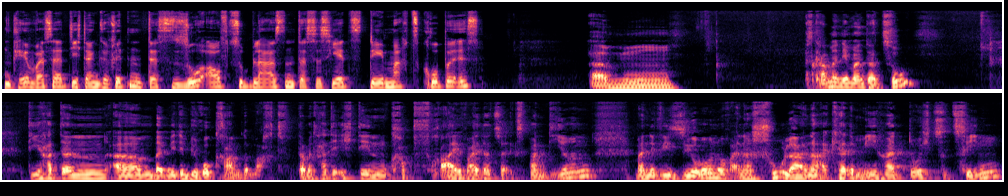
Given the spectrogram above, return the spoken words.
Okay, und was hat dich dann geritten, das so aufzublasen, dass es jetzt D-Machtsgruppe ist? Ähm, es kam dann jemand dazu, die hat dann ähm, bei mir den Bürokram gemacht. Damit hatte ich den Kopf frei, weiter zu expandieren, meine Vision auch einer Schule, einer Academy halt durchzuziehen.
